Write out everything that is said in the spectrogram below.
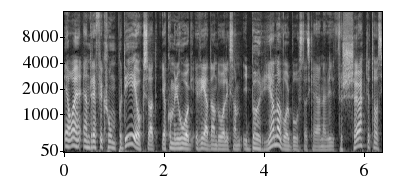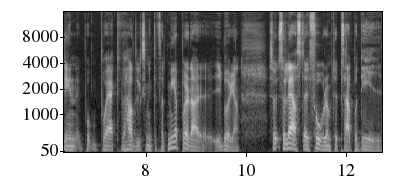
ja, en reflektion på det är också att jag kommer ihåg redan då liksom i början av vår bostadskarriär när vi försökte ta oss in på, på ACT, vi hade liksom inte följt med på det där i början. Så, så läste jag i forum typ så här på DI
